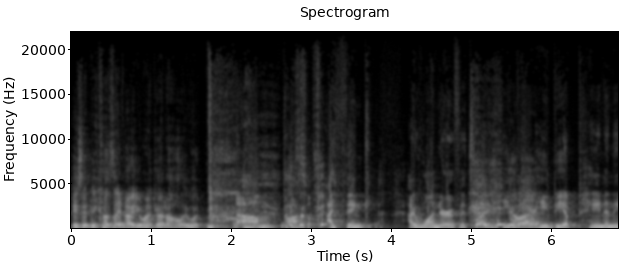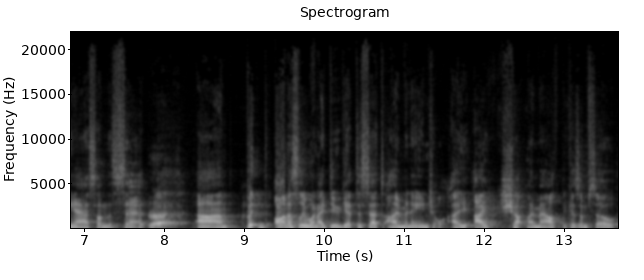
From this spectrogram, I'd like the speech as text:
Is it because they know you won't go to Hollywood? Um, possible. I think. I wonder if it's like he'd, be, like- he'd be a pain in the ass on the set. right. Um, but honestly, when I do get to sets, I'm an angel. I, I shut my mouth because I'm so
